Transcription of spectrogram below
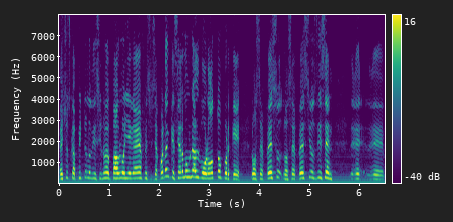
Hechos capítulo 19, Pablo llega a Éfeso. ¿Se acuerdan que se arma un alboroto porque los, efesios, los efesios dicen, eh, eh,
